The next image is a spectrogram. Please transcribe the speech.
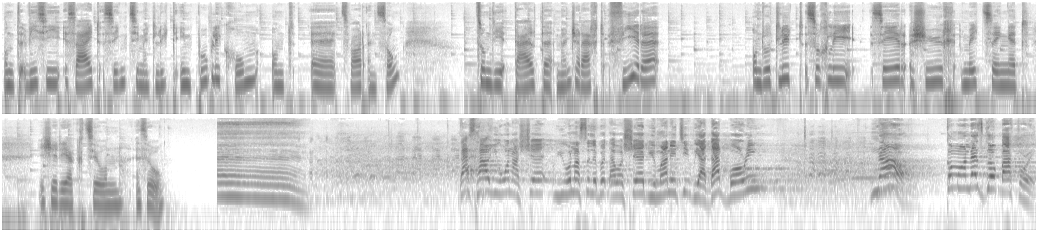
Und wie sie sagt, singt sie mit Leuten im Publikum und äh, zwar einen Song um die geteilten Menschenrechte zu feiern. Und wo die Leute so ein sehr schüch mitsingen, ist ihre Reaktion so. That's how you wanna share you wanna celebrate our shared humanity? We are that boring? No. Come on, let's go back for it.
